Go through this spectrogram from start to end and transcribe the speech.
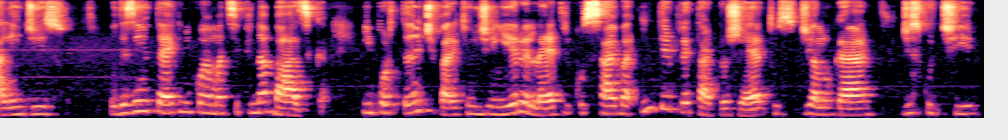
Além disso, o desenho técnico é uma disciplina básica, importante para que o engenheiro elétrico saiba interpretar projetos, dialogar, discutir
